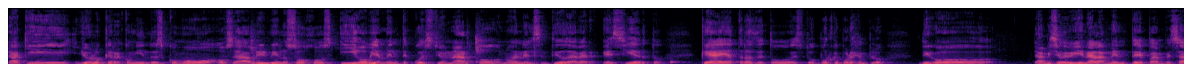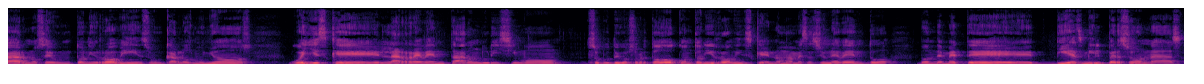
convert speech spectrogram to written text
aquí yo lo que recomiendo es como, o sea, abrir bien los ojos y obviamente cuestionar todo, ¿no? En el sentido de, a ver, ¿es cierto qué hay atrás de todo esto? Porque, por ejemplo, digo, a mí se me viene a la mente, para empezar, no sé, un Tony Robbins, un Carlos Muñoz, güeyes que la reventaron durísimo, sobre, digo, sobre todo con Tony Robbins, que no mames, hace un evento donde mete 10 mil personas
